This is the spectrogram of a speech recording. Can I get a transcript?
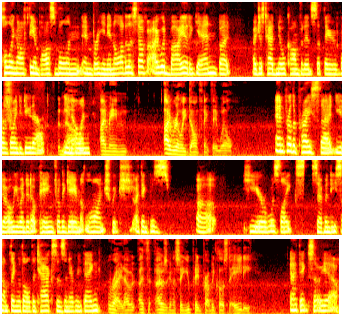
pulling off the impossible and, and bringing in a lot of the stuff, I would buy it again, but I just had no confidence that they were going to do that. No, you know, and I mean, I really don't think they will. and for the price that you know you ended up paying for the game at launch, which I think was uh here was like seventy something with all the taxes and everything. Right. I, w- I, th- I was going to say you paid probably close to 80. I think so, yeah.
